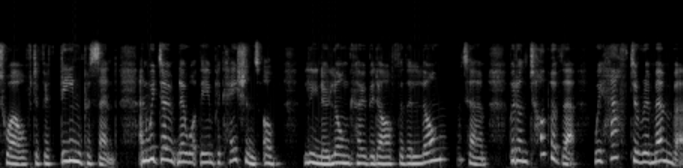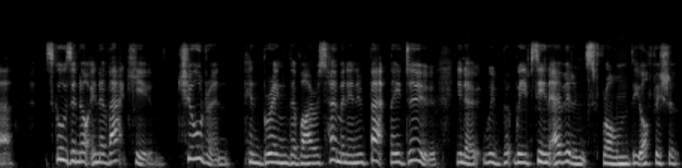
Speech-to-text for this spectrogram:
12 to 15 percent, and we don't know what the implications of you know long COVID are for the long term. But on top of that, we have to remember schools are not in a vacuum. Children can bring the virus home, and in fact they do. You know, we've we've seen evidence from the Office of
